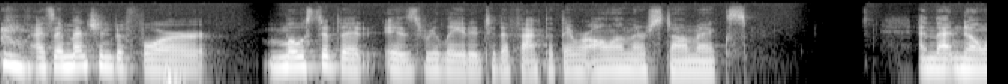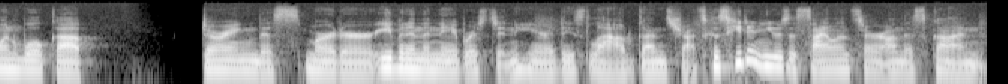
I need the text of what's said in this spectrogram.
As I mentioned before, most of it is related to the fact that they were all on their stomachs and that no one woke up during this murder. Even in the neighbors didn't hear these loud gunshots because he didn't use a silencer on this gun.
